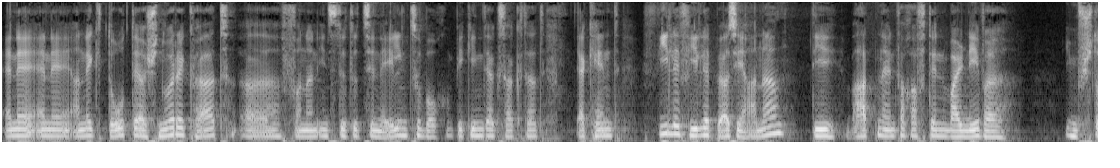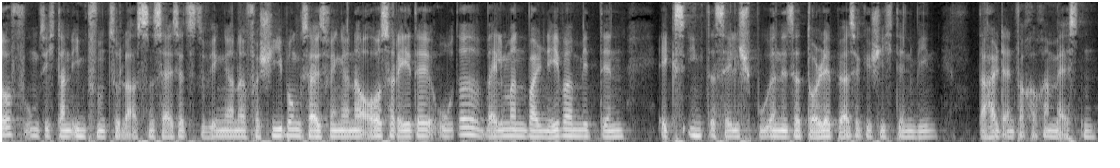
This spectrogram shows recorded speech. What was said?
eine, eine Anekdote aus Schnurre gehört äh, von einem Institutionellen zu Wochenbeginn, der gesagt hat, er kennt viele, viele Börsianer, die warten einfach auf den Valneva Impfstoff, um sich dann impfen zu lassen, sei es jetzt wegen einer Verschiebung, sei es wegen einer Ausrede oder weil man Valneva mit den Ex-Intercell-Spuren ist eine tolle Börsegeschichte in Wien, da halt einfach auch am meisten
